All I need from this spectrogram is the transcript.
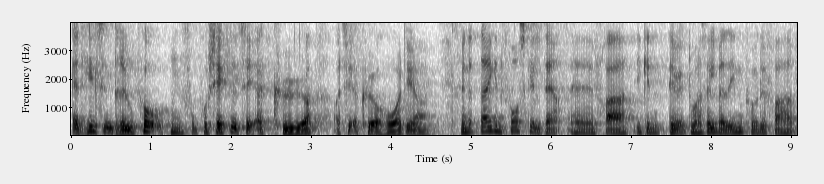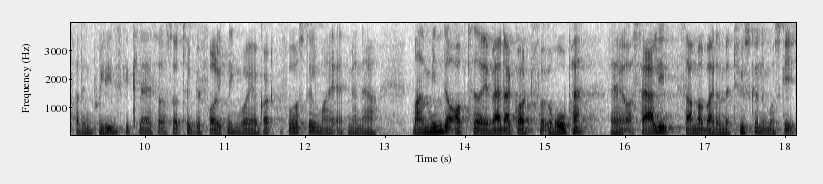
at hele tiden drive på, mm. for projektet til at køre og til at køre hurtigere. Men der er ikke en forskel der øh, fra, igen, det, du har selv været inde på det, fra, fra den politiske klasse og så til befolkningen, hvor jeg godt kunne forestille mig, at man er meget mindre optaget af, hvad der er godt for Europa, øh, og særligt samarbejdet med tyskerne måske,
